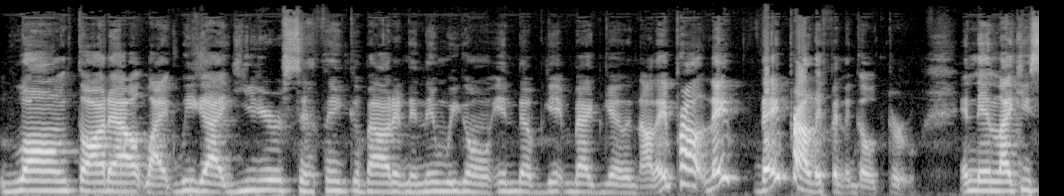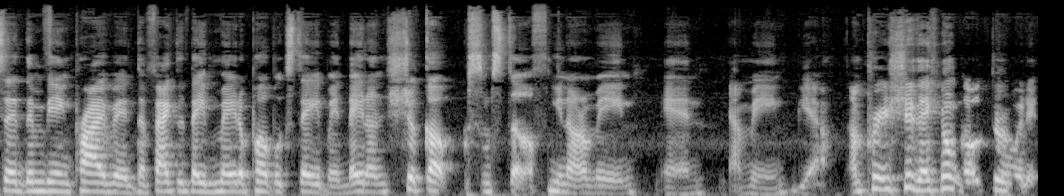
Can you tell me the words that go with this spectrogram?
long thought out like we got years to think about it and then we gonna end up getting back together now they probably they they probably finna go through and then, like you said, them being private, the fact that they made a public statement, they done shook up some stuff. You know what I mean? And I mean, yeah, I'm pretty sure they don't go through with it.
